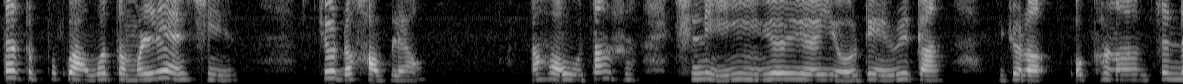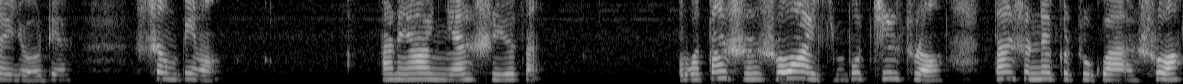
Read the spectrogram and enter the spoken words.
但是不管我怎么练习，就是好不了。然后我当时心里隐隐约约有点预感，我觉得我可能真的有点生病了。二零二一年十月份。我当时说话已经不清楚了，但是那个主管说，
